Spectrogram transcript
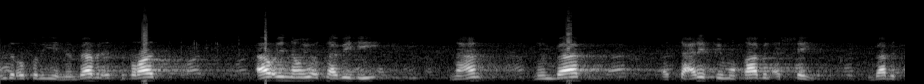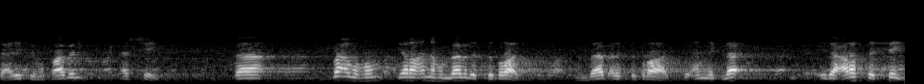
عند الأصوليين من باب الاستطراد أو إنه يؤتى به نعم من باب التعريف في مقابل الشيء من باب التعريف في مقابل الشيء. فبعضهم يرى أنه من باب الاستطراد من باب الاستطراد لأنك لا إذا عرفت الشيء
